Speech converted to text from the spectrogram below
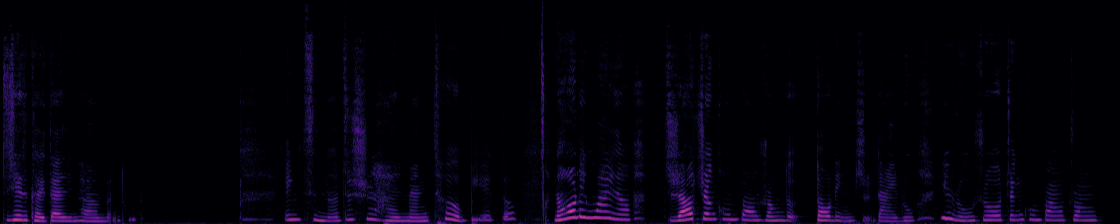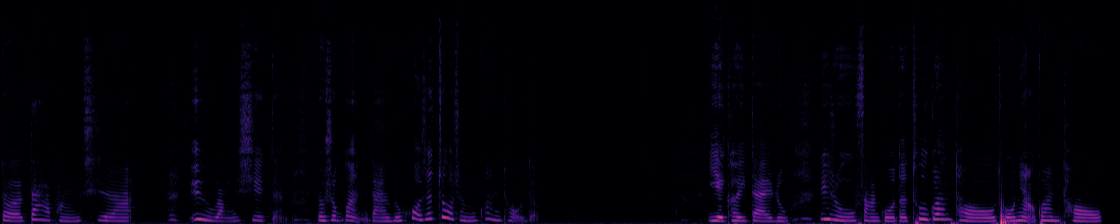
这些是可以带进台湾本土的。因此呢，这是还蛮特别的。然后另外呢，只要真空包装的都禁止带入，例如说真空包装的大螃蟹啊。玉王蟹等都是不能带入，或者是做成罐头的，也可以带入。例如法国的兔罐头、鸵鸟罐头，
